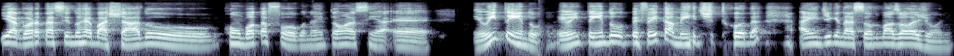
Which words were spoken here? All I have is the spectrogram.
e agora está sendo rebaixado com o Botafogo, né? Então, assim, é, eu entendo, eu entendo perfeitamente toda a indignação do Mazola Júnior.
